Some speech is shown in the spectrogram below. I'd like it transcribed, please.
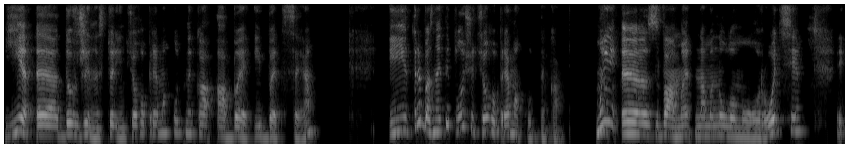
Є е, довжини сторін цього прямокутника АБ і БЦ, і треба знайти площу цього прямокутника. Ми е, з вами на минулому уроці е,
